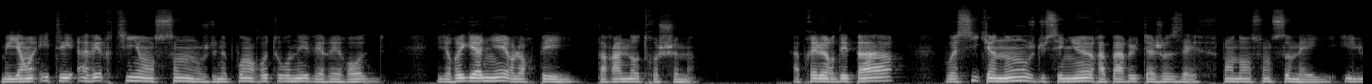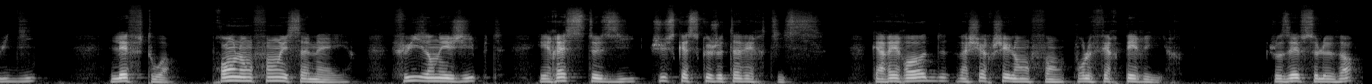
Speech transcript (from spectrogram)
Mais ayant été avertis en songe de ne point retourner vers Hérode, ils regagnèrent leur pays par un autre chemin. Après leur départ, voici qu'un ange du Seigneur apparut à Joseph pendant son sommeil et lui dit Lève-toi, prends l'enfant et sa mère, fuis en Égypte et restes-y jusqu'à ce que je t'avertisse, car Hérode va chercher l'enfant pour le faire périr. Joseph se leva,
